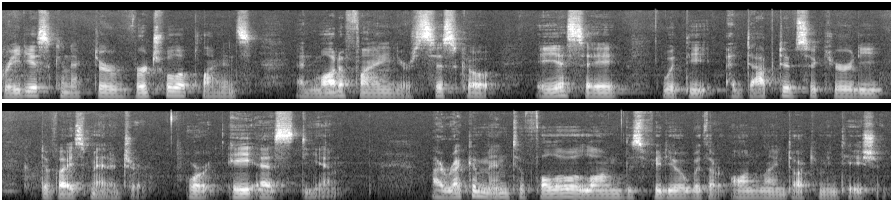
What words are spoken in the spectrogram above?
Radius Connector virtual appliance and modifying your Cisco ASA with the Adaptive Security Device Manager, or ASDM. I recommend to follow along this video with our online documentation.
